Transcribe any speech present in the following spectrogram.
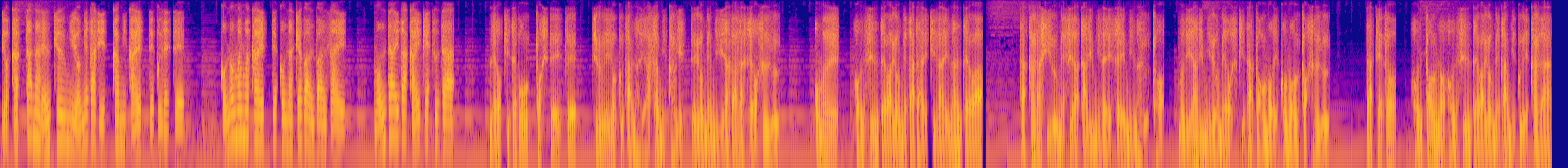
よかったな連休に嫁が実家に帰ってくれて。このまま帰ってこなきゃバンバン剤。問題が解決だ。寝起きでぼーっとしていて、注意力がない朝に限って嫁に嫌がらせをする。お前、本心では嫁が大嫌いなんでは？だから昼飯あたりに冷静になると、無理やりに嫁を好きだと思い込もうとする。だけど、本当の本心では嫁が憎いから、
